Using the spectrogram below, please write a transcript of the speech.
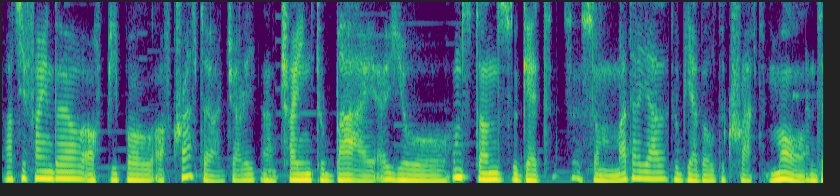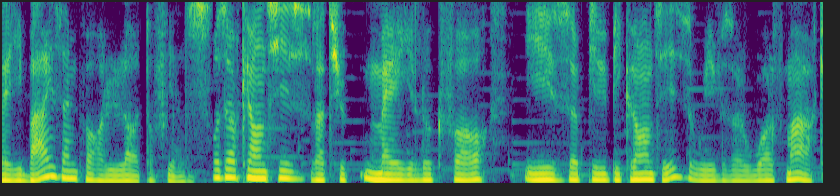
party finder of people of crafter actually uh, trying to buy your tomestones to get some material to be able to craft more and they buy them for a lot of fields. Other currencies that you may look for is uh, PvP currencies with the wolf mark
